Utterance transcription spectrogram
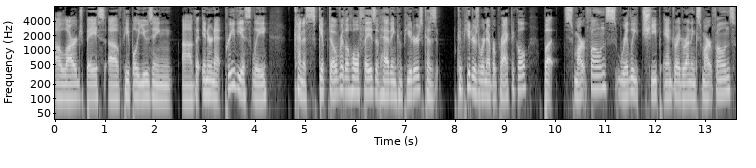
a large base of people using uh, the internet previously kind of skipped over the whole phase of having computers because computers were never practical, but smartphones, really cheap Android running smartphones,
